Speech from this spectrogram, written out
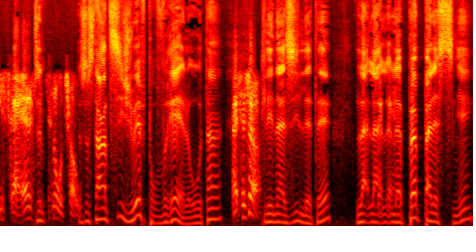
Israël, c'est une autre chose. C'est anti-juif pour vrai, là, autant ça. que les nazis l'étaient. Le peuple palestinien ne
